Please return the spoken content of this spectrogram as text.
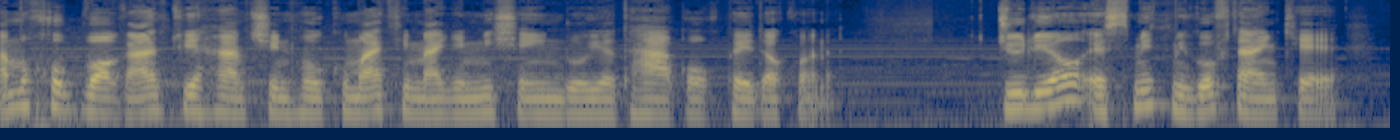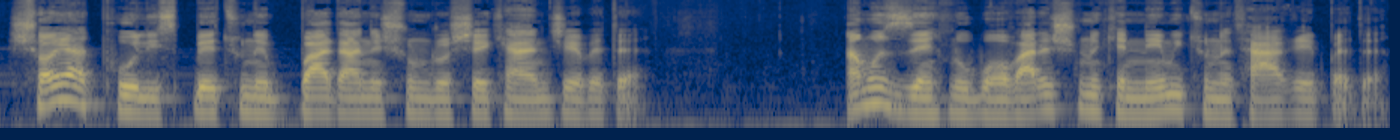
اما خب واقعا توی همچین حکومتی مگه میشه این رویا تحقق پیدا کنه؟ جولیا و اسمیت می‌گفتن که شاید پلیس بتونه بدنشون رو شکنجه بده. اما ذهن و باورشون رو که نمی‌تونه تغییر بده.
